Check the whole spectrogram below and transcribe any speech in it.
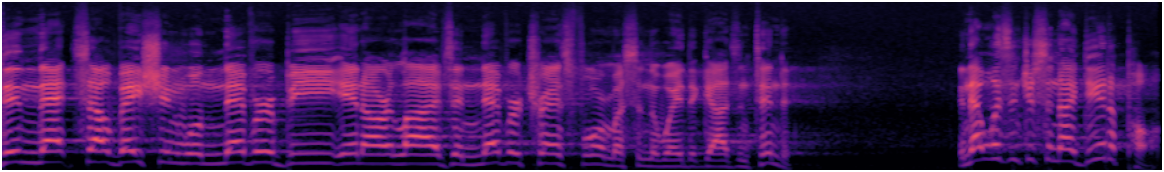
then that salvation will never be in our lives and never transform us in the way that God's intended. And that wasn't just an idea to Paul.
